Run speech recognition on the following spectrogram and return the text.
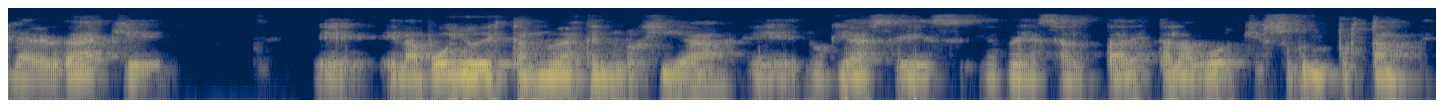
la verdad es que eh, el apoyo de estas nuevas tecnologías eh, lo que hace es resaltar esta labor que es súper importante,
